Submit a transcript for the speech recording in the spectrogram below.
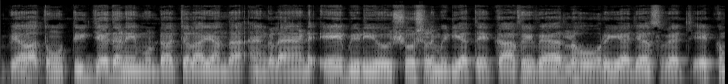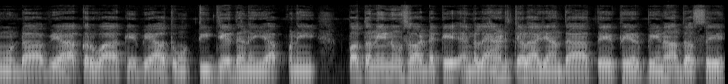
ਵਿਆਹ ਤੋਂ ਤੀਜੇ ਦਿਨ ਹੀ ਮੁੰਡਾ ਚਲਾ ਜਾਂਦਾ ਇੰਗਲੈਂਡ। ਇਹ ਵੀਡੀਓ ਸੋਸ਼ਲ ਮੀਡੀਆ ਤੇ ਕਾਫੀ ਵਾਇਰਲ ਹੋ ਰਹੀ ਹੈ, ਜਿਸ ਵਿੱਚ ਇੱਕ ਮੁੰਡਾ ਵਿਆਹ ਕਰਵਾ ਕੇ ਵਿਆਹ ਤੋਂ ਤੀਜੇ ਦਿਨ ਹੀ ਆਪਣੀ ਪਤਨੀ ਨੂੰ ਛੱਡ ਕੇ ਇੰਗਲੈਂਡ ਚਲਾ ਜਾਂਦਾ ਤੇ ਫਿਰ ਬਿਨਾਂ ਦੱਸੇ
